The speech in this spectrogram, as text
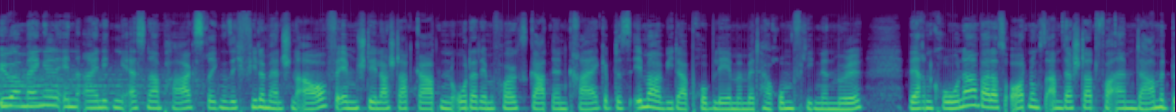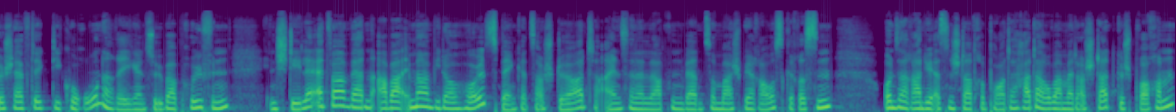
Über Mängel in einigen Essener Parks regen sich viele Menschen auf. Im Stähler Stadtgarten oder dem Volksgarten in Krei gibt es immer wieder Probleme mit herumfliegenden Müll. Während Corona war das Ordnungsamt der Stadt vor allem damit beschäftigt, die Corona-Regeln zu überprüfen. In Stähle etwa werden aber immer wieder Holzbänke zerstört. Einzelne Latten werden zum Beispiel rausgerissen. Unser Radio Essen Stadtreporter hat darüber mit der Stadt gesprochen.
